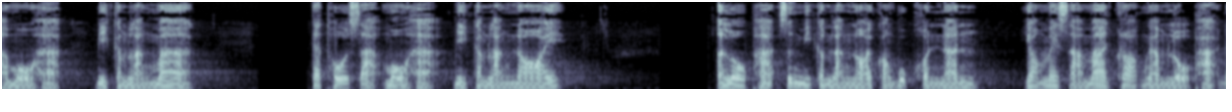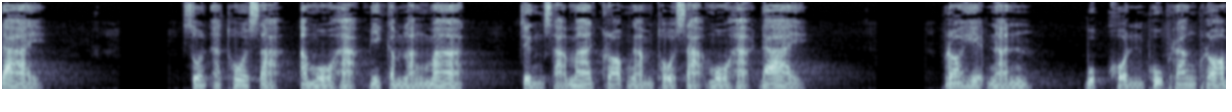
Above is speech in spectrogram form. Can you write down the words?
อโมหะมีกำลังมาก แต่โทสะโมหะมีกำลังน้อย อโลภะซึ่งมีกำลังน้อยของบุคคลนั้น ย่อมไม่สามารถครอบงำโลภะได้ ส่วนอโทสะอโมหะมีกำลังมาก จึงสามารถครอบงำโทสะโมหะได้ เพราะเหตุนั้น บุคคลผู้พรั่งพร้อม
